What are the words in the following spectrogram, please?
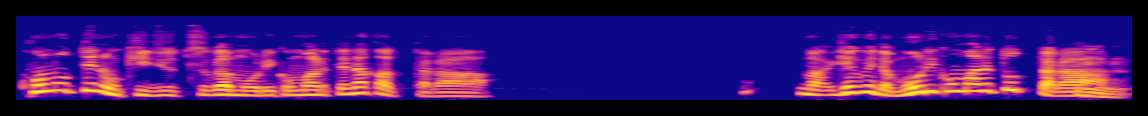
この手の記述が盛り込まれてなかったら、まあ逆に言ったら盛り込まれとったら、うん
